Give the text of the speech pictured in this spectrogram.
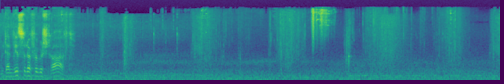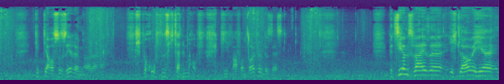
und dann wirst du dafür bestraft. Gibt ja auch so Serienmörder, ne? Die berufen sich dann immer auf, ich war vom Teufel besessen. Beziehungsweise, ich glaube hier,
